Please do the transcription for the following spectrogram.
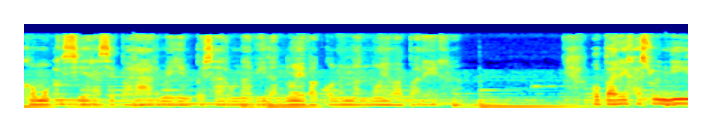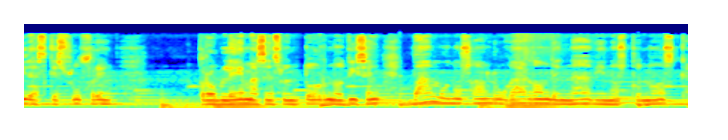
cómo quisiera separarme y empezar una vida nueva con una nueva pareja? O parejas unidas que sufren problemas en su entorno dicen vámonos a un lugar donde nadie nos conozca.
